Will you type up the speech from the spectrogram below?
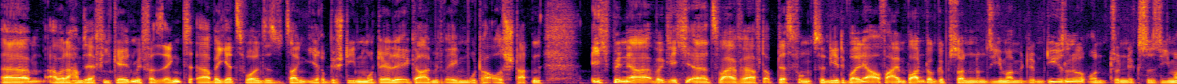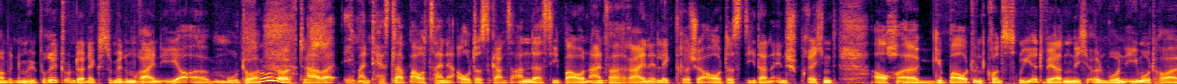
Ähm, aber da haben sie ja viel Geld mit versenkt. Aber jetzt wollen sie sozusagen ihre bestehenden Modelle, egal mit welchem Motor, ausstatten. Ich bin ja wirklich äh, zweifelhaft, ob das funktioniert. Die wollen ja auf einem Band, da gibt es dann einen Sima mit dem Diesel und der nächste Sima mit einem Hybrid und der nächste mit einem rein E-Motor. So läuft es. Aber ich meine, Tesla baut seine Autos ganz anders. Die bauen einfach rein elektrische Autos, die dann entsprechend auch äh, gebaut und konstruiert werden. Nicht irgendwo ein E-Motor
